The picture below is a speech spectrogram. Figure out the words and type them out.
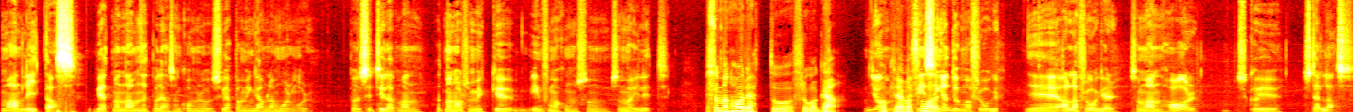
anlitas. Vet man namnet på den som kommer att svepa min gamla mormor? Och se till att man, att man har så mycket information som, som möjligt. För man har rätt att fråga. Ja, Och kräva det finns svar. inga dumma frågor. Eh, Alla frågor som man har ska ju ställas.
